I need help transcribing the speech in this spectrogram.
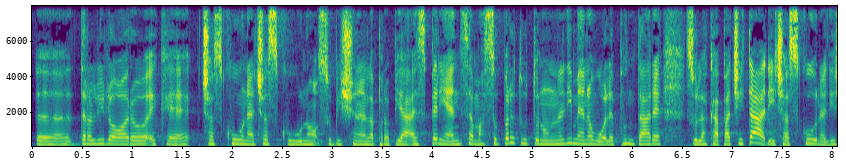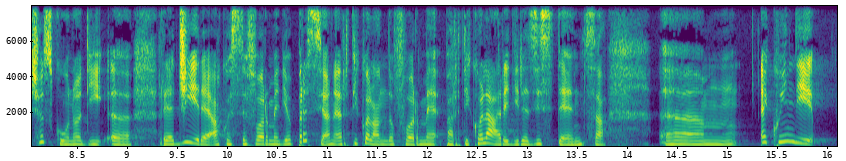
eh, tra di loro e che ciascuna e ciascuno subisce nella propria esperienza, ma soprattutto non di meno vuole puntare sulla capacità di ciascuna e di ciascuno di eh, reagire a queste forme di oppressione articolando forme particolari di resistenza. Um, e quindi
